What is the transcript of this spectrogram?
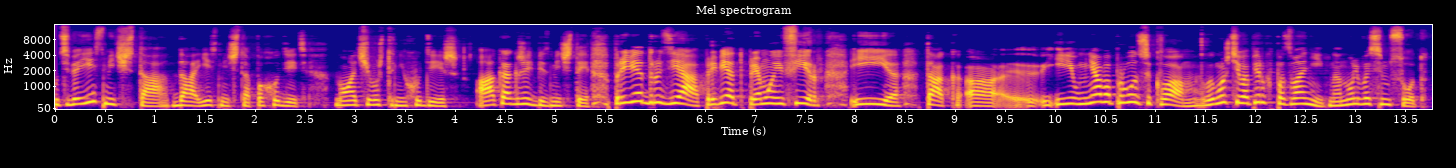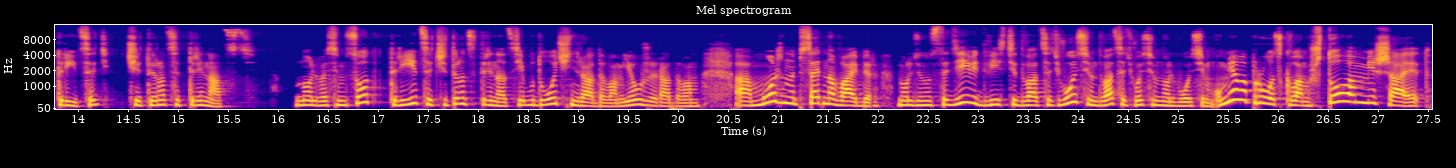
У тебя есть мечта? Да, есть мечта похудеть. Ну а чего ж ты не худеешь? А как жить без мечты? Привет, друзья! Привет, прямой эфир. И так, а, и у меня вопросы к вам. Вы можете, во-первых, позвонить на 0800 30 14 13. 0800 30 14 13. Я буду очень рада вам, я уже рада вам. А, можно написать на Viber 099 228 2808. У меня вопрос к вам. Что вам мешает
